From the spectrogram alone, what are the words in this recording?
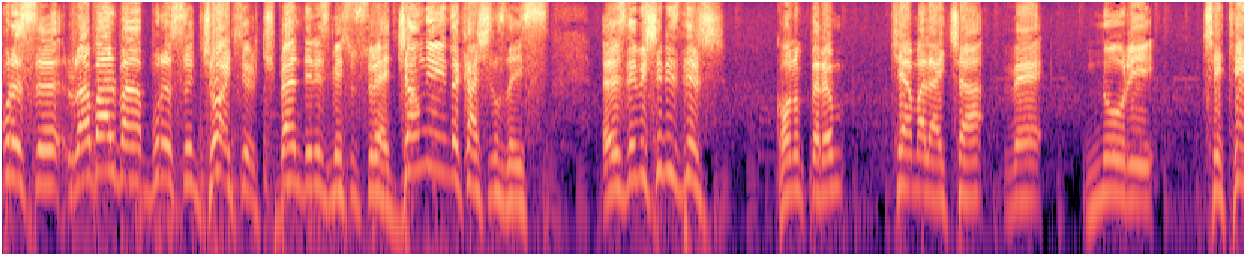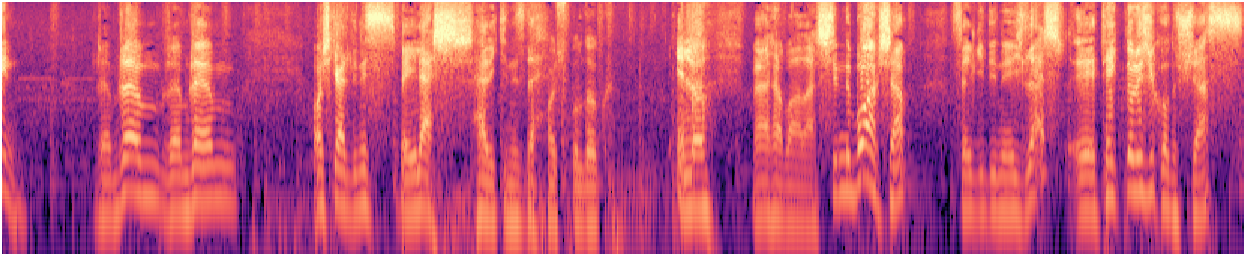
Burası Rabarba, burası Joy Türk. Ben Deniz Mesut Süre. Canlı yayında karşınızdayız. Özlemişsinizdir. Konuklarım Kemal Ayça ve Nuri Çetin. Rem rem rem rem. Hoş geldiniz beyler her ikiniz de. Hoş bulduk. Hello. Merhabalar. Şimdi bu akşam sevgili dinleyiciler e, teknoloji konuşacağız.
